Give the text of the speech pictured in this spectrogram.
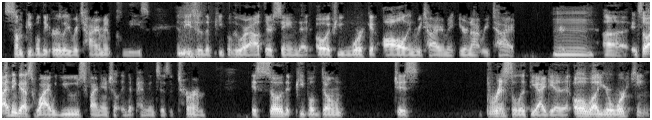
some people the early retirement police. And these are the people who are out there saying that, oh, if you work at all in retirement, you're not retired. Mm. Uh, and so I think that's why we use financial independence as a term, is so that people don't just bristle at the idea that, oh, well, you're working.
